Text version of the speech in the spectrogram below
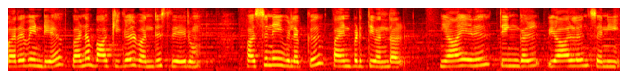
வரவேண்டிய வனபாக்கிகள் வந்து சேரும். பசுனை விளக்கு பயன்படுத்தி வந்தாள். ஞாயிறு திங்கள் வியாழன் சனி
